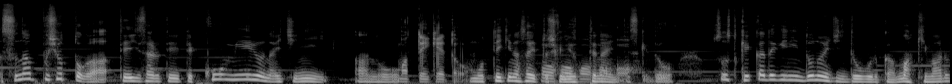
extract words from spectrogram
スナップショットが提示されていて、こう見えるような位置に、あの、持っていけと。持っていきなさいとしか言ってないんですけど、そうすると結果的にどの位置にどう来るか、まあ決まるっ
